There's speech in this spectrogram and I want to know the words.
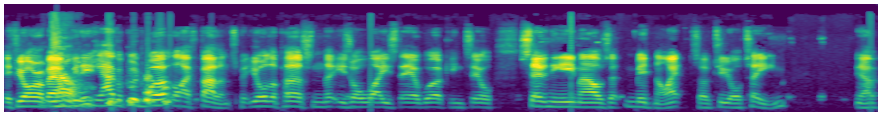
If you're about, no. we need to have a good work life balance, but you're the person that is always there working till sending emails at midnight, so to your team, you know,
